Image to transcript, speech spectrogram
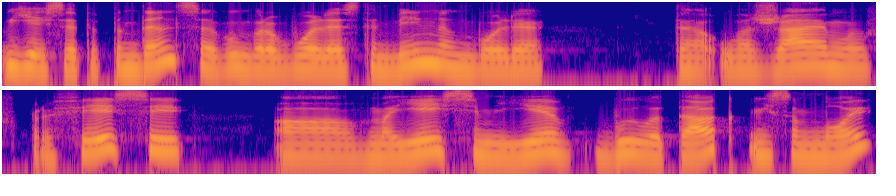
есть эта тенденция выбора более стабильных, более уважаемых профессий. А, в моей семье было так, не со мной,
